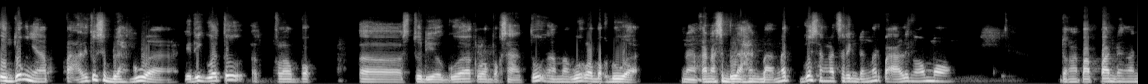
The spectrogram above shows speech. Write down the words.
untungnya Pak Ali tuh sebelah gua. Jadi gua tuh eh, kelompok eh, studio gua kelompok satu sama gua kelompok dua. Nah karena sebelahan banget gue sangat sering dengar Pak Ali ngomong dengan papan dengan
